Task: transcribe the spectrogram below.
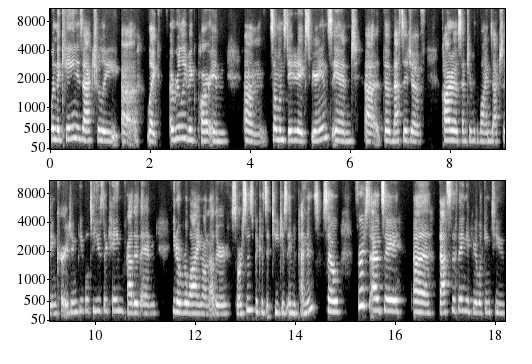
when the cane is actually uh, like a really big part in um, someone's day-to-day experience and uh, the message of Colorado Center for the Blind is actually encouraging people to use their cane rather than you know relying on other sources because it teaches independence. So first, I would say uh, that's the thing if you're looking to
